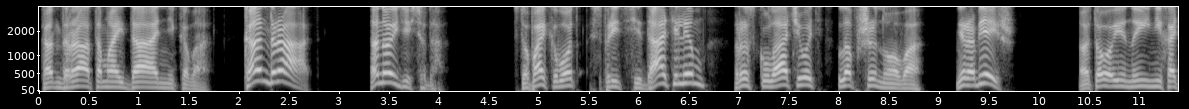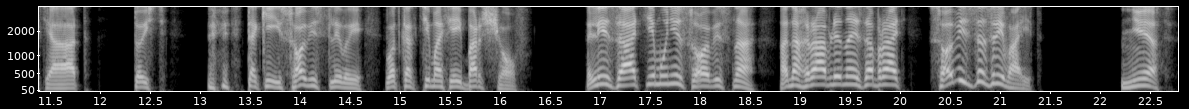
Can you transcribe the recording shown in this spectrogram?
Кондрата Майданникова. Кондрат! А ну иди сюда. Ступай-ка вот с председателем раскулачивать Лапшинова. Не робеешь? А то иные не хотят. То есть такие совестливые, вот как Тимофей Борщев. Лизать ему не совестно, а награбленное забрать совесть зазревает. Нет,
